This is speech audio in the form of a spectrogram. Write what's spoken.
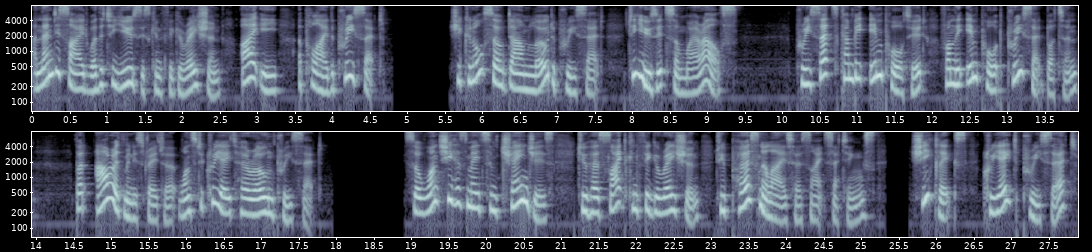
and then decide whether to use this configuration, i.e. apply the preset. She can also download a preset to use it somewhere else. Presets can be imported from the Import Preset button, but our administrator wants to create her own preset. So once she has made some changes to her site configuration to personalise her site settings, she clicks Create Preset,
